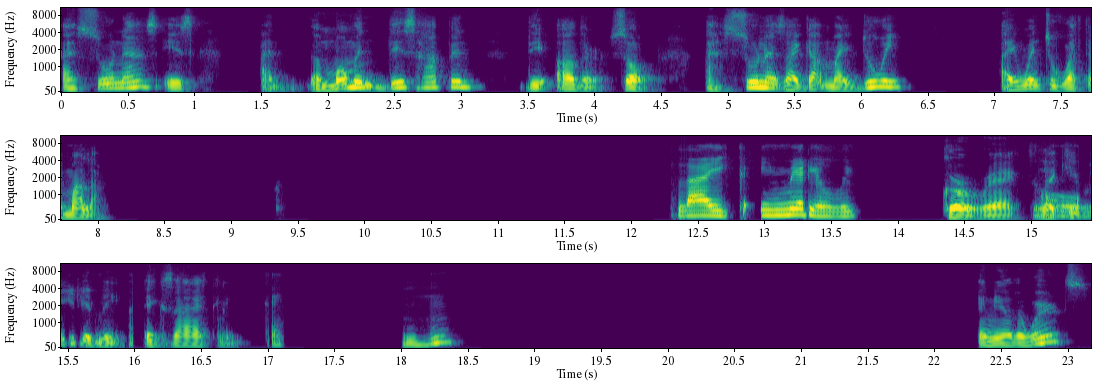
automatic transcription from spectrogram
as soon as is at the moment this happened, the other. So as soon as I got my DUI, I went to Guatemala. Like immediately. Correct. Like Oh. immediately. Exactly. Okay. Mm-hmm. Any other words?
